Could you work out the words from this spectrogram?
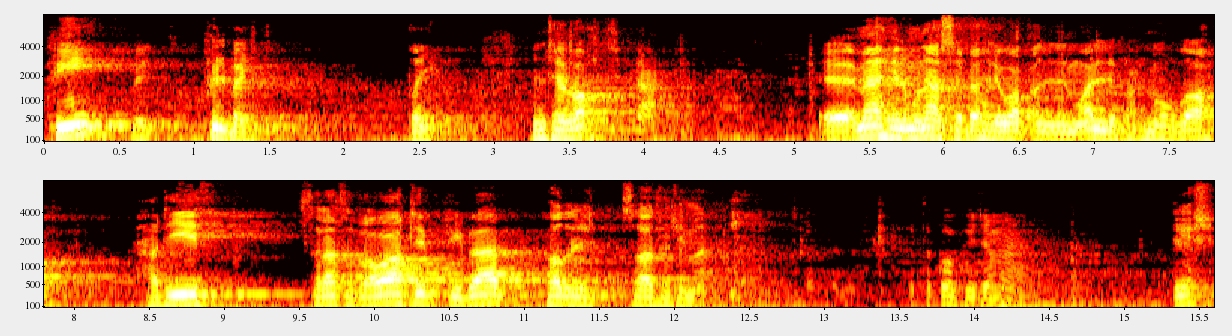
في في البيت. طيب انتهى الوقت؟ نعم. آه، ما هي المناسبة لوضع المؤلف رحمه الله؟ حديث صلاة الرواتب في باب فضل صلاة الجماعة. تكون في جماعة. إيش؟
